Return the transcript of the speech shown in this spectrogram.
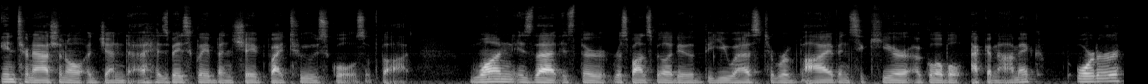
international agenda has basically been shaped by two schools of thought. One is that it's the responsibility of the U.S. to revive and secure a global economic order,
